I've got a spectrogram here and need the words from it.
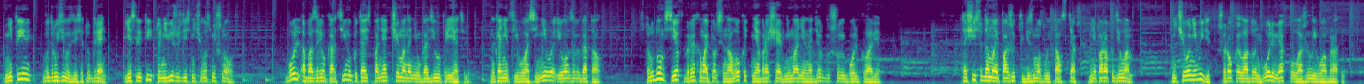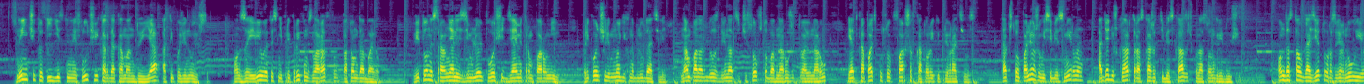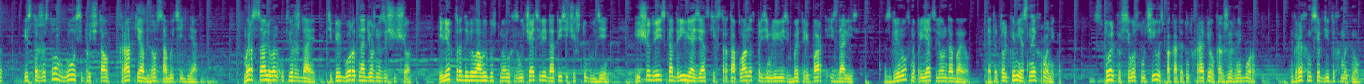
Не ты выдрузил здесь эту дрянь. Если ты, то не вижу здесь ничего смешного. Воль обозрел картину, пытаясь понять, чем она не угодила приятелю. Наконец его осенило, и он загоготал. С трудом сев, Грехом оперся на локоть, не обращая внимания на дергавшую боль в голове. «Тащи сюда мои пожитки, безмозглый толстяк, мне пора по делам». «Ничего не выйдет», — широкая ладонь воли мягко уложила его обратно. «Нынче тот единственный случай, когда командую я, а ты повинуешься». Он заявил это с неприкрытым злорадством, потом добавил. «Витоны сравняли с землей площадь диаметром пару миль прикончили многих наблюдателей. Нам понадобилось 12 часов, чтобы обнаружить твою нору и откопать кусок фарша, в который ты превратился. Так что полеживай себе смирно, а дядюшка Арт расскажет тебе сказочку на сон грядущий. Он достал газету, развернул ее и с торжеством в голосе прочитал краткий обзор событий дня. Мэр Салливан утверждает, теперь город надежно защищен. Электро довела выпуск новых излучателей до тысячи штук в день. Еще две эскадрильи азиатских стратопланов приземлились в Беттери-парк и сдались. Взглянув на приятеля, он добавил, это только местная хроника. Столько всего случилось, пока ты тут храпел, как жирный боров. Грехом сердито хмыкнул.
